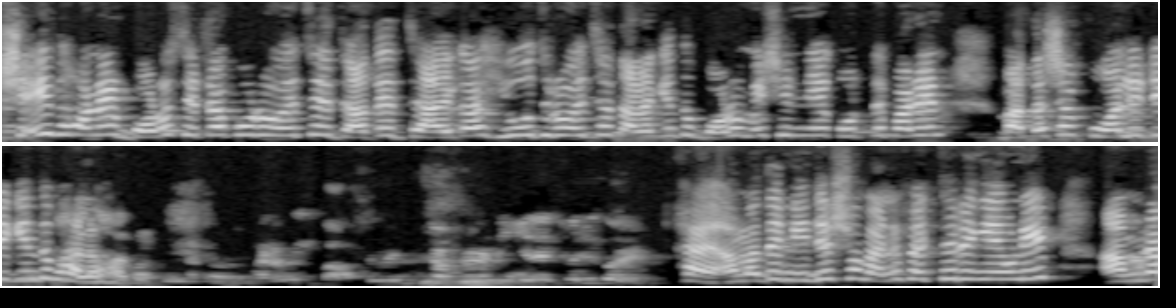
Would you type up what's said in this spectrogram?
সেই ধরনের বড় সেটআপও রয়েছে, যাদের জায়গা হিউজ রয়েছে, তারা কিন্তু বড় মেশিন নিয়ে করতে পারেন। বাতাসার কোয়ালিটি কিন্তু ভালো হবে। হ্যাঁ আমাদের নিজস্ব ম্যানুফ্যাকচারিং ইউনিট আমরা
